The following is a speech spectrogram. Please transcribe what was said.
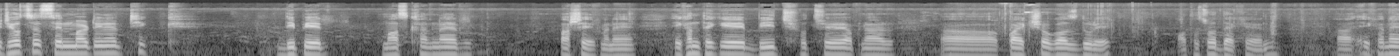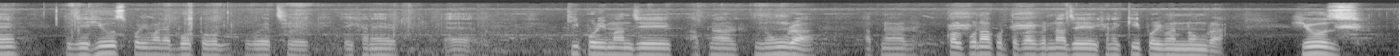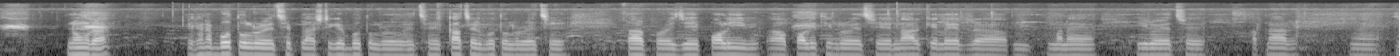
এটি হচ্ছে সেন্ট মার্টিনের ঠিক দ্বীপের মাঝখানের পাশে মানে এখান থেকে বিচ হচ্ছে আপনার কয়েকশো গজ দূরে। অথচ দেখেন এখানে যে হিউজ পরিমাণে বোতল রয়েছে, এখানে কি পরিমাণ যে আপনার নোংরা, আপনার কল্পনা করতে পারবেন না যে এখানে কি পরিমাণ নোংরা। হিউজ নোংরা। এখানে বোতল রয়েছে, প্লাস্টিকের বোতল রয়েছে, কাচের বোতল রয়েছে, তারপরে যে পলি পলিথিন রয়েছে, নারকেলের মানে ই রয়েছে, আপনার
